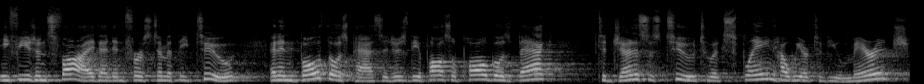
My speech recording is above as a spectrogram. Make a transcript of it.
Ephesians 5 and in 1 Timothy 2. And in both those passages, the Apostle Paul goes back to Genesis 2 to explain how we are to view marriage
